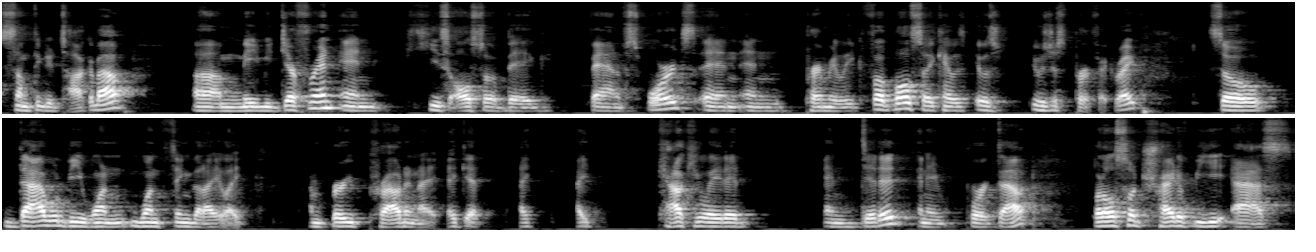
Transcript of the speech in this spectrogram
something to talk about, um, made me different, and he's also a big fan of sports and and Premier League football, so like, it was it was it was just perfect, right? So that would be one one thing that I like. I'm very proud, and I, I get I I calculated and did it, and it worked out. But also try to be as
